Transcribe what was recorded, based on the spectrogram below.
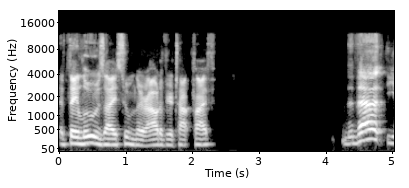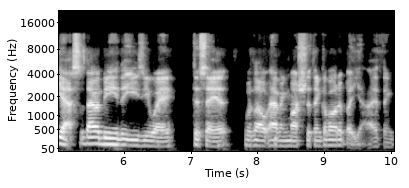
If they lose, I assume they're out of your top five. That yes, that would be the easy way to say it without having much to think about it. But yeah, I think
